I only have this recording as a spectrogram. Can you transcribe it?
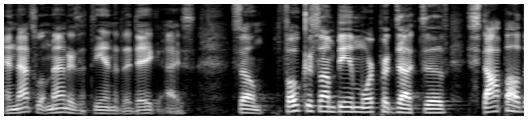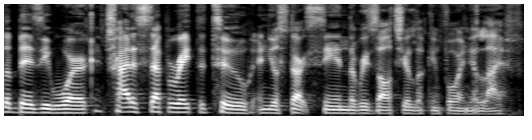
And that's what matters at the end of the day, guys. So focus on being more productive, stop all the busy work, try to separate the two, and you'll start seeing the results you're looking for in your life.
